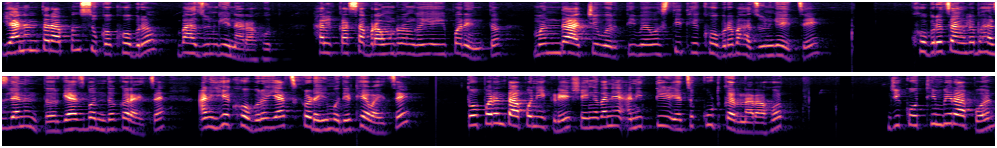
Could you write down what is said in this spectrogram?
यानंतर आपण सुकं खोबरं भाजून घेणार आहोत. हलकासा ब्राऊन रंग येईपर्यंत मंद आचेवरती व्यवस्थित हे खोबरं भाजून घ्यायचे. खोबरं चांगलं भाजल्यानंतर गॅस बंद करायचा आहे आणि हे खोबरं याच कढईमध्ये ठेवायचे. तोपर्यंत आपण इकडे शेंगदाणे आणि तीळ याचं कूट करणार आहोत. जी कोथिंबीर आपण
